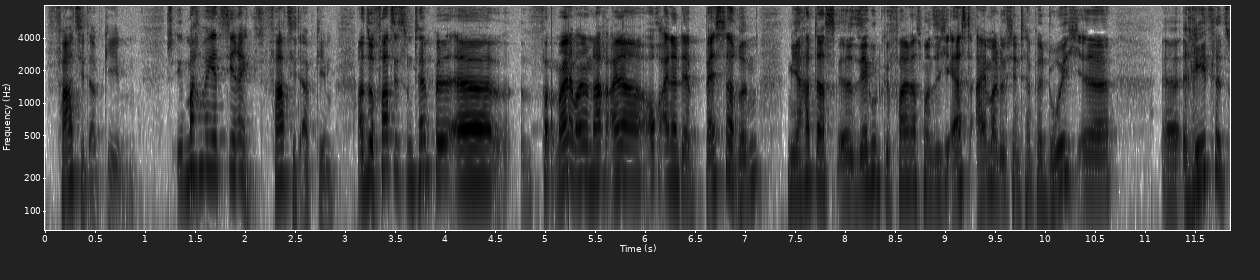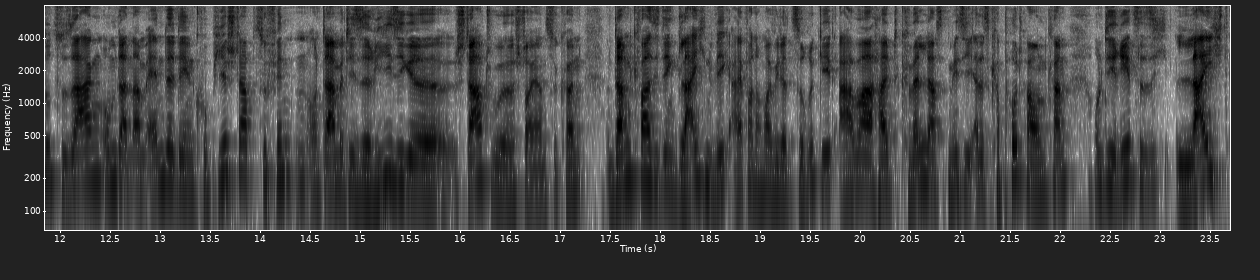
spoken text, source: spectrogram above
Fazit abgeben. Machen wir jetzt direkt. Fazit abgeben. Also Fazit zum Tempel, äh, meiner Meinung nach einer, auch einer der besseren. Mir hat das äh, sehr gut gefallen, dass man sich erst einmal durch den Tempel durch äh, rätselt sozusagen, um dann am Ende den Kopierstab zu finden und damit diese riesige Statue steuern zu können und dann quasi den gleichen Weg einfach nochmal wieder zurückgeht, aber halt quelllastmäßig alles kaputt hauen kann und die Rätsel sich leicht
